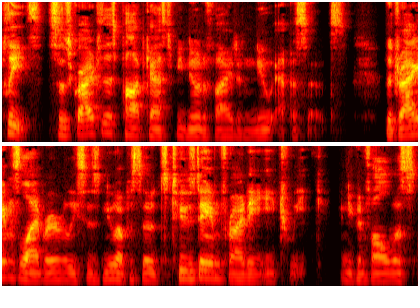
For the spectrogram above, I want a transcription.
Please subscribe to this podcast to be notified of new episodes. The Dragon's Library releases new episodes Tuesday and Friday each week, and you can follow us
